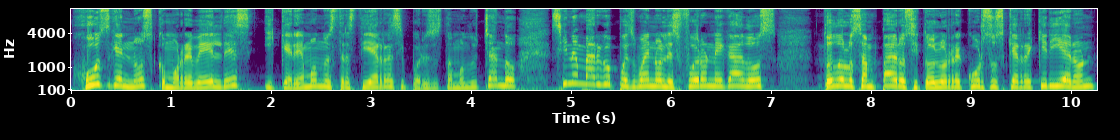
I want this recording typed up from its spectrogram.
juzguenos como rebeldes y queremos nuestras tierras y por eso estamos luchando. Sin embargo, pues bueno, les fueron negados todos los amparos y todos los recursos que requirieron,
